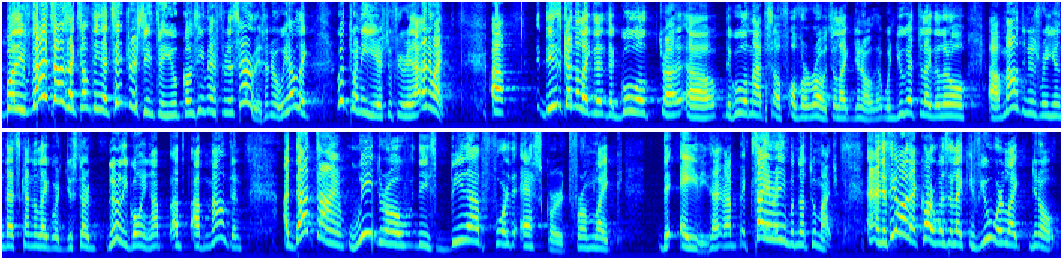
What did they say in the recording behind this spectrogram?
But if that sounds like something that's interesting to you, come see me after the service. Know we have like good 20 years to figure it out. Anyway, uh, this is kind of like the, the Google uh, the Google Maps of, of a road. So like you know when you get to like the little uh, mountainous region, that's kind of like where you start literally going up up up mountain. At that time, we drove this beat up Ford Escort from like the 80s. I'm exaggerating, but not too much. And the thing about that car was that, like, if you were like, you know,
